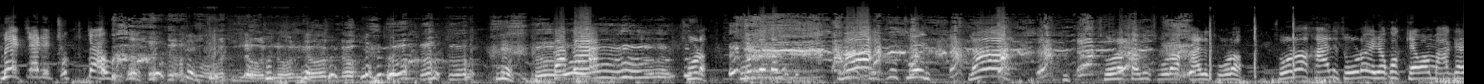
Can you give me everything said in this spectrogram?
મેં ત્યારે છૂકતા હું તમે. છોડો. ખાલી છોડો. છોડો ખાલી છોડો એ લોકો કહેવા માંગે.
